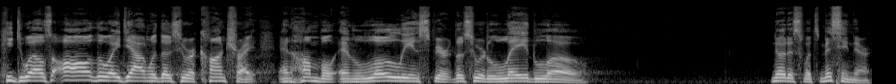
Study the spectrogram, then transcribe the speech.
he dwells all the way down with those who are contrite and humble and lowly in spirit, those who are laid low. Notice what's missing there.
